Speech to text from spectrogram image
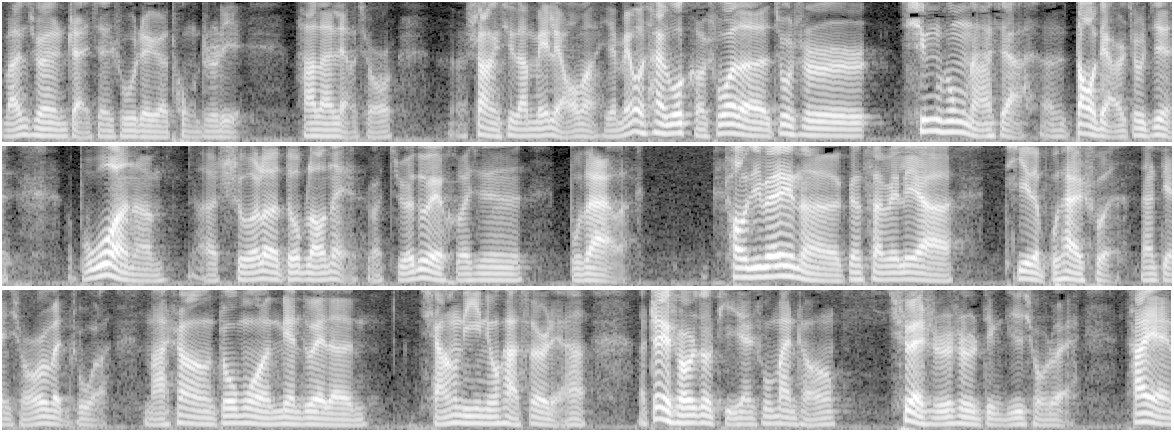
完全展现出这个统治力，哈兰两球。上一期咱没聊嘛，也没有太多可说的，就是轻松拿下，呃，到点儿就进。不过呢，呃，折了德布劳内是吧？绝对核心不在了。超级杯呢，跟塞维利亚踢的不太顺，但点球稳住了。马上周末面对的强敌纽卡斯尔联啊，这时候就体现出曼城确实是顶级球队。他也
